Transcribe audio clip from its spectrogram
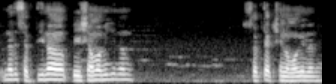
ਇਹਨਾਂ ਤੇ ਸਖਤੀ ਨਾਲ ਪੇਸ਼ ਆਵਾਂਗੇ ਜੀ ਇਹਨਾਂ ਨੂੰ। ਸਖਤ ਐਕਸ਼ਨ ਲਵਾਂਗੇ ਇਹਨਾਂ ਦਾ।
